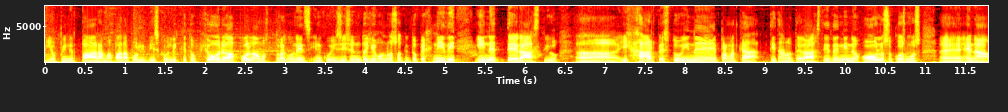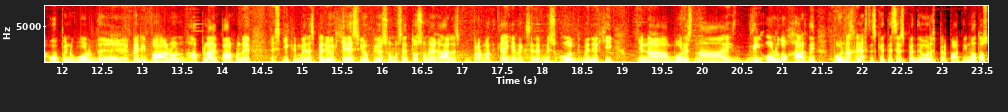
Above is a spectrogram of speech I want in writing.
οι οποίοι είναι πάρα μα πάρα πολύ δύσκολη. Και το πιο ωραίο από όλα όμως το Dragon Age Inquisition είναι το γεγονός ότι το παιχνίδι είναι τεράστιο. οι χάρτες του είναι πραγματικά τιτανοτεράστιοι. Δεν είναι όλος ο κόσμος ε, ένα open world ε, περιβάλλον. Απλά υπάρχουν ε, συγκεκριμένες περιοχές, οι οποίες όμως είναι τόσο μεγάλες που πραγματικά για να εξερευνήσει όλη την περιοχή και να μπορείς να έχεις δει όλο το χάρτη, μπορεί να χρειαστείς και 4-5 ώρες περπατήματος.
